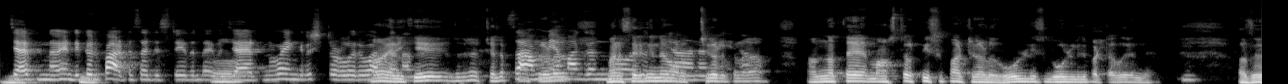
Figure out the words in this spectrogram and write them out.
ചേട്ടന് വേണ്ടിട്ട് ഒരു പാട്ട് സജസ്റ്റ് ചെയ്തിട്ടുണ്ടായിരുന്നു. ചേട്ടന് ഭയങ്കര ഇഷ്ടമുള്ള ഒരു എനിക്ക് ചില പാട്ടുകൾ മനസ്സിൽ ഇങ്ങനെ ഉറച്ചു കിടക്കുന്ന അന്നത്തെ മാസ്റ്റർ പീസ് പാട്ടുകൾ ഓൾഡ് ഈസ് ഗോൾഡിൽ പെട്ടത് തന്നെ. അത്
